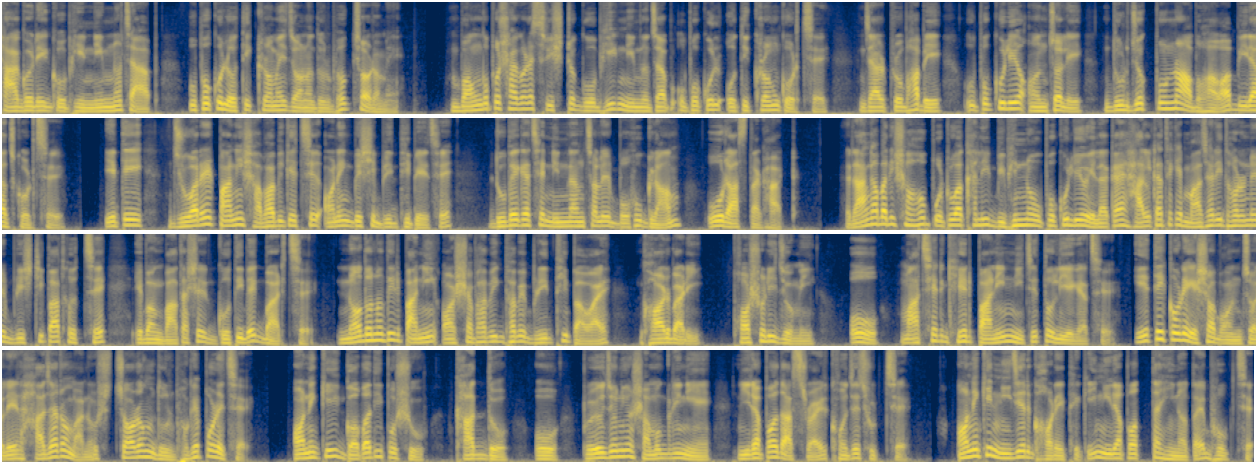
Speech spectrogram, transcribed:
সাগরে গভীর নিম্নচাপ উপকূল অতিক্রমে জনদুর্ভোগ চরমে। বঙ্গোপসাগরে সৃষ্ট গভীর নিম্নচাপ উপকূল অতিক্রম করছে, যার প্রভাবে উপকূলীয় অঞ্চলে দুর্যোগপূর্ণ আবহাওয়া বিরাজ করছে। এতে জোয়ারের পানি স্বাভাবিকের চেয়ে অনেক বেশি বৃদ্ধি পেয়েছে, ডুবে গেছে নিম্নাঞ্চলের বহু গ্রাম ও রাস্তাঘাট। রাঙ্গাবাড়ি সহ পটুয়াখালীর বিভিন্ন উপকূলীয় এলাকায় হালকা থেকে মাঝারি ধরনের বৃষ্টিপাত হচ্ছে এবং বাতাসের গতিবেগ বাড়ছে। নদনদীর পানি অস্বাভাবিকভাবে বৃদ্ধি পাওয়ায় ঘরবাড়ি, ফসলি জমি ও মাছের ঘের পানির নিচে তলিয়ে গেছে। এতে করে এসব অঞ্চলের হাজারো মানুষ চরম দুর্ভোগে পড়েছে। অনেকেই গবাদি পশু, খাদ্য ও প্রয়োজনীয় সামগ্রী নিয়ে নিরাপদ আশ্রয়ের খোঁজে ছুটছে। অনেকে নিজের ঘরে থেকেই নিরাপত্তাহীনতায় ভুগছে।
